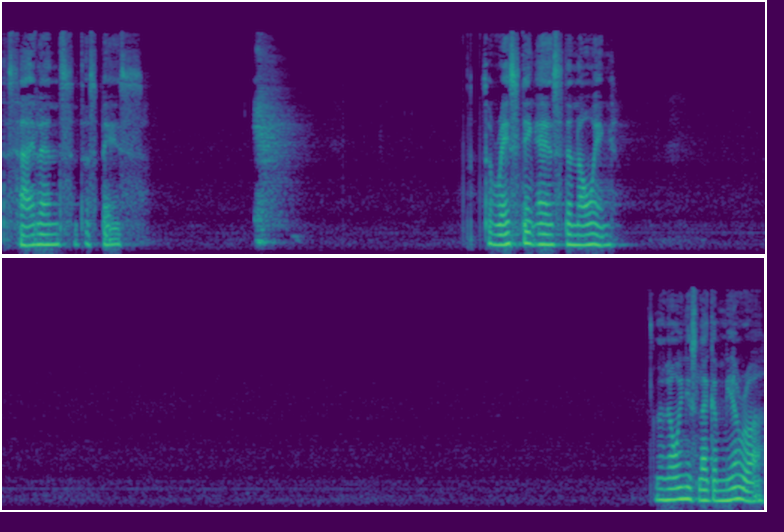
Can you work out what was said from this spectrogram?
the silence, the space. So resting as the knowing. The knowing is like a mirror.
